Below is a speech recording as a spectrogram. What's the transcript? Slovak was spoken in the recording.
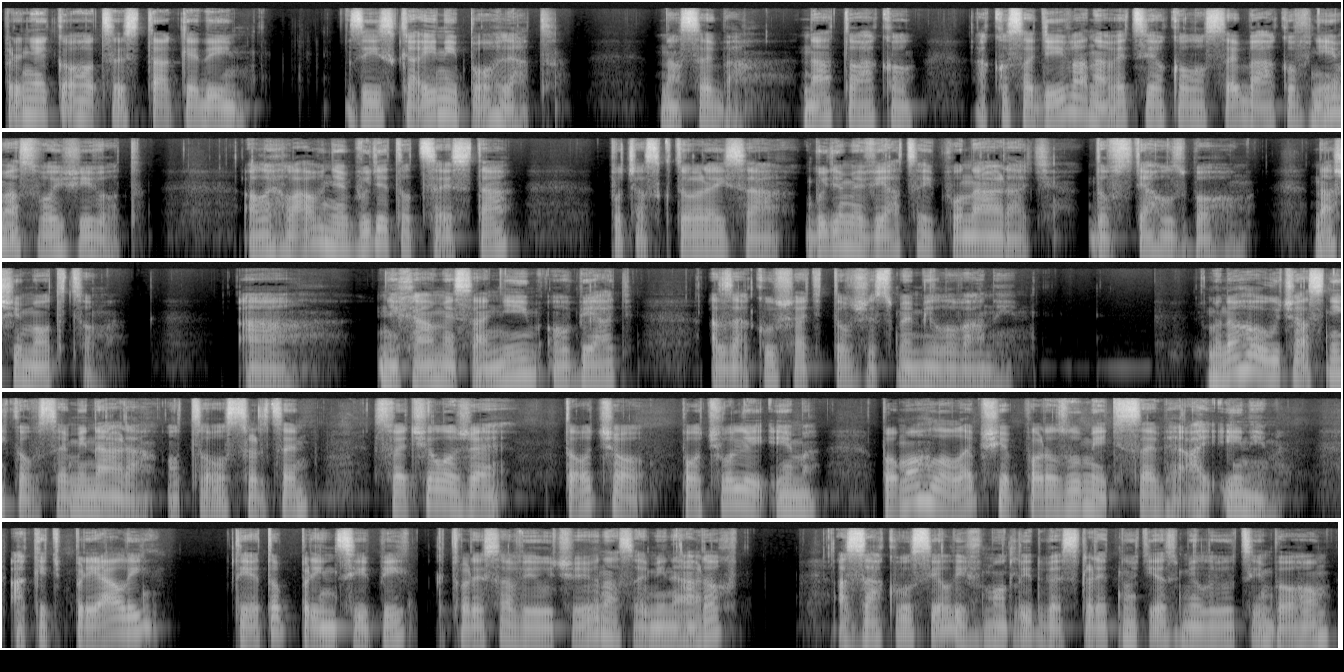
Pre niekoho cesta, kedy získa iný pohľad na seba, na to, ako, ako sa díva na veci okolo seba, ako vníma svoj život. Ale hlavne bude to cesta, počas ktorej sa budeme viacej ponárať do vzťahu s Bohom, našim Otcom. A necháme sa ním objať a zakúšať to, že sme milovaní. Mnoho účastníkov seminára Otcovo srdce svedčilo, že to, čo počuli im, pomohlo lepšie porozumieť sebe aj iným. A keď prijali tieto princípy, ktoré sa vyučujú na seminároch a zakúsili v modlitbe stretnutie s milujúcim Bohom,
